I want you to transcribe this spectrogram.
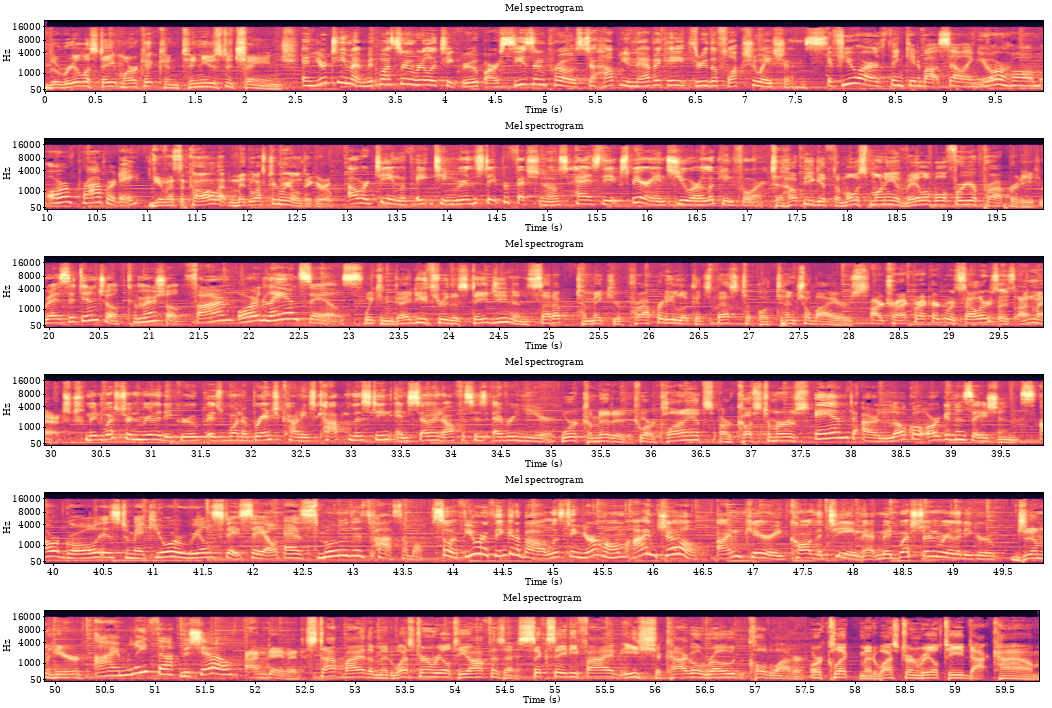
The real estate market continues to change. And your team at Midwestern Realty Group are seasoned pros to help you navigate through the fluctuations. If you are thinking about selling your home or property, give us a call at Midwestern Realty Group. Our team of 18 real estate professionals has the experience you are looking for to help you get the most money available for your property. Residential, commercial, farm, or land sales. We can guide you through the staging and setup to make your property look its best to potential buyers. Our track record with sellers is unmatched unmatched. Midwestern Realty Group is one of Branch County's top listing and selling offices every year. We're committed to our clients, our customers, and our local organizations. Our goal is to make your real estate sale as smooth as possible. So if you are thinking about listing your home, I'm Jill. I'm Carrie. Call the team at Midwestern Realty Group. Jim here. I'm Letha. Michelle. I'm David. Stop by the Midwestern Realty office at 685 East Chicago Road, Coldwater, or click MidwesternRealty.com.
